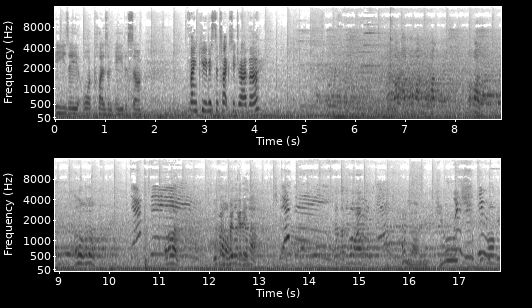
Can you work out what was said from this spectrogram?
easy or pleasant either so thank you Mr taxi driver. Hello, hello. Daddy. Hello. We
